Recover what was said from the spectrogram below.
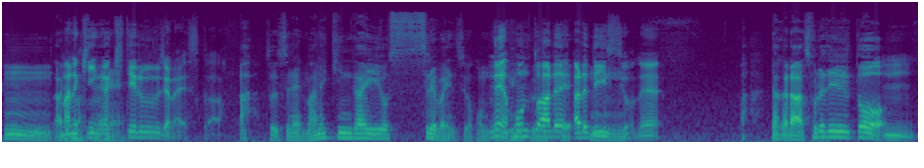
うんマネキンが着るてるじゃないですか。あそうですね。マネキン買いをすればいいんですよ本当に。ね本当あれあれでいいっすようん。ねあだからそれで言うと、うん。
